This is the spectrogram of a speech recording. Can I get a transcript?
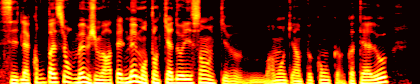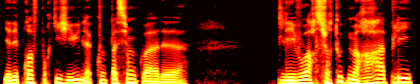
c'est de la compassion. Même, je me rappelle, même en tant qu'adolescent, qui est vraiment qui est un peu con quand, quand t'es ado, il y a des profs pour qui j'ai eu de la compassion, quoi. De, les voir, surtout de me rappeler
